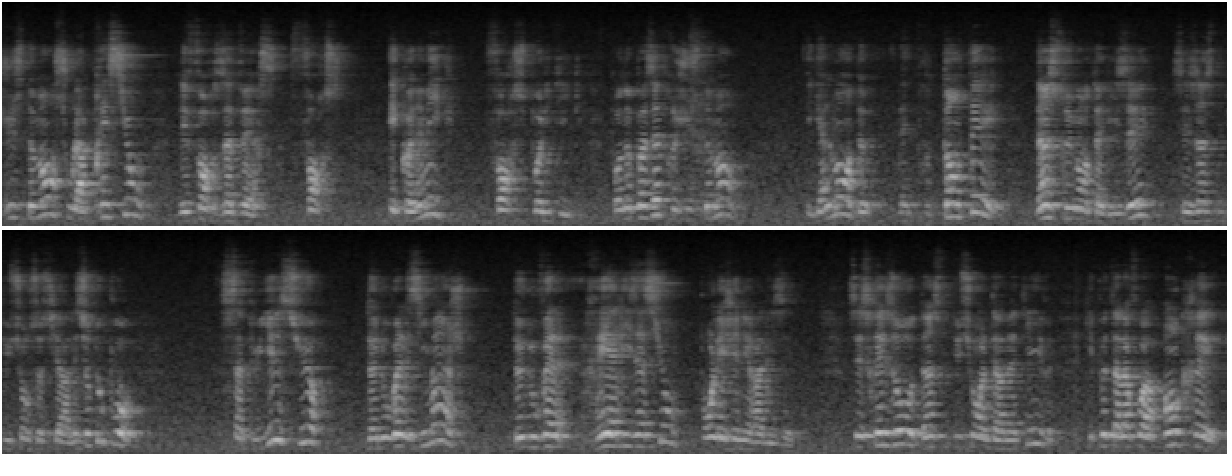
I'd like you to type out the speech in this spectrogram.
justement sous la pression des forces adverses, forces économiques, forces politiques, pour ne pas être justement également tenté d'instrumentaliser ces institutions sociales, et surtout pour s'appuyer sur de nouvelles images, de nouvelles réalisations pour les généraliser. C'est ce réseau d'institutions alternatives qui peut à la fois ancrer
